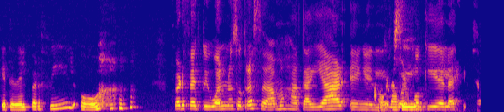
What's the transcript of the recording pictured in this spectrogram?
que te dé el perfil o... Perfecto, igual nosotras te vamos a taguear en el cuerpo aquí de la descripción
